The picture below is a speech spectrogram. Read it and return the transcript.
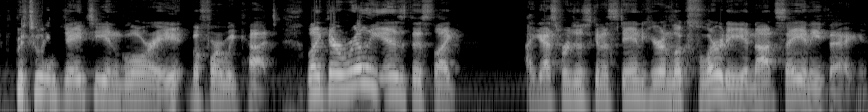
between JT and Glory before we cut. Like, there really is this, like, I guess we're just going to stand here and look flirty and not say anything.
